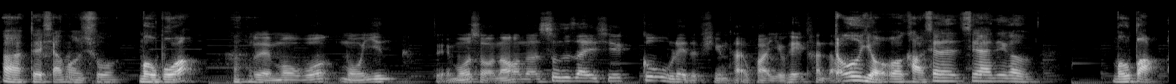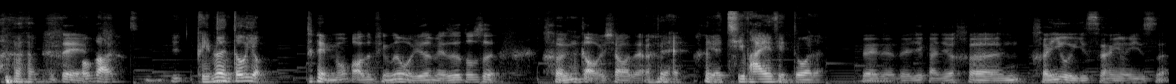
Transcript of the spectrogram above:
啊，对，小某书、某博，对，某博、某音，对，某手。然后呢，甚至在一些购物类的平台的话，也可以看到。都有，我靠！现在现在那个某宝，对，某宝评论都有。对，某宝的评论，我觉得每次都是很搞笑的。对，也奇葩也挺多的。对对对，就感觉很很有意思，很有意思。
